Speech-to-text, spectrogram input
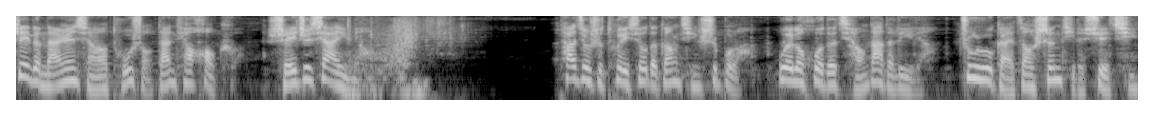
这个男人想要徒手单挑浩克，谁知下一秒。他就是退休的钢琴师布朗，为了获得强大的力量，注入改造身体的血清，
